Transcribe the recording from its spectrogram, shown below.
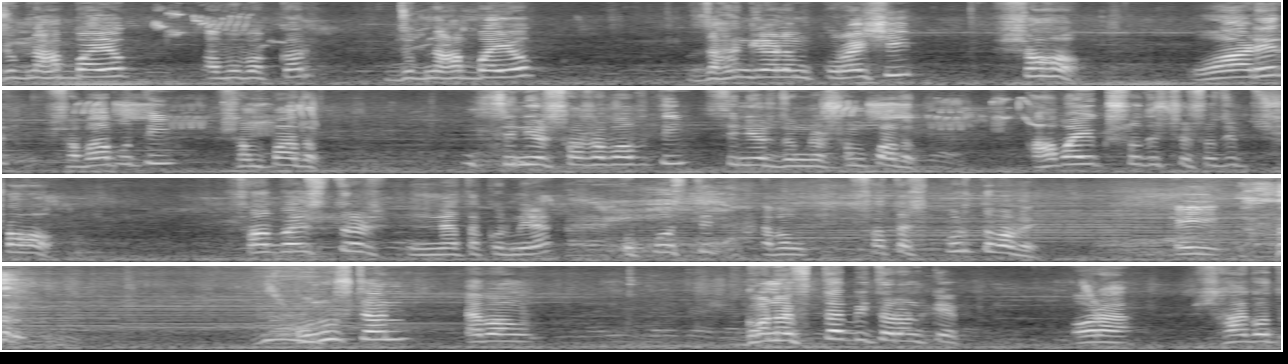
যুগ্ম আহ্বায়ক আবু বক্কর, যুগ্ম আহ্বায়ক জাহাঙ্গীর আলম কুরাইশি সহ ওয়ার্ডের সভাপতি, সম্পাদক, সিনিয়র সহসভাপতি, সিনিয়র যুগ্ম সম্পাদক, আহ্বায়ক সদস্য সচিব সহ সর্বস্তরের নেতাকর্মীরা উপস্থিত এবং স্বতঃস্ফূর্তভাবে এই অনুষ্ঠান এবং গণ ইফতার বিতরণকে ওরা স্বাগত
